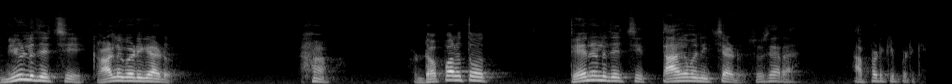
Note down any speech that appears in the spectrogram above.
నీళ్ళు తెచ్చి కాళ్ళు గడిగాడు హ, డొప్పలతో తేనెలు తెచ్చి తాగమని ఇచ్చాడు. చూసారా అప్పటికిప్పటికి.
